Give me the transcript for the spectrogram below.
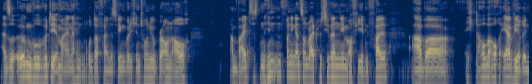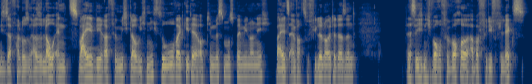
Also irgendwo wird dir immer einer hinten runterfallen. Deswegen würde ich Antonio Brown auch am weitesten hinten von den ganzen Right Receivers nehmen, auf jeden Fall. Aber ich glaube, auch er wäre in dieser Verlosung. Also Low End 2 wäre für mich, glaube ich, nicht. So weit geht der Optimismus bei mir noch nicht, weil es einfach zu viele Leute da sind. Das sehe ich nicht Woche für Woche, aber für die Flex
